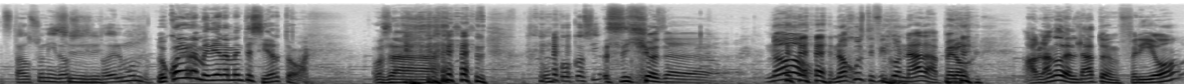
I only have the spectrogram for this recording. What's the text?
Estados Unidos Sí, sí, y en todo el mundo. Lo cual era medianamente cierto. O sea. Un poco sí. sí, o sea. No, no justifico nada, pero hablando del dato en frío,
